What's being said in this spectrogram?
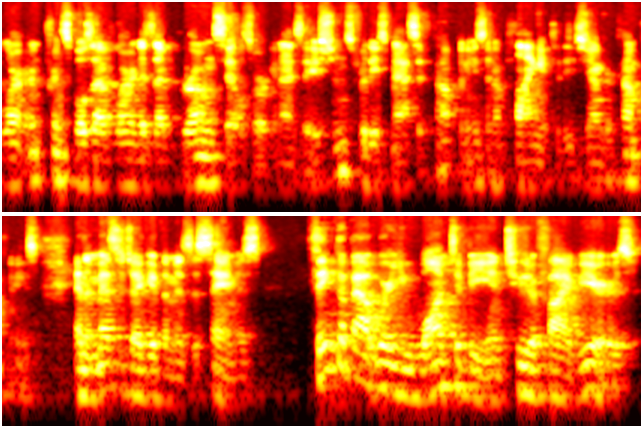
learned principles I've learned as I've grown sales organizations for these massive companies and applying it to these younger companies. And the message I give them is the same is think about where you want to be in two to five years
